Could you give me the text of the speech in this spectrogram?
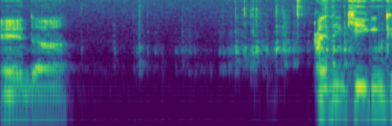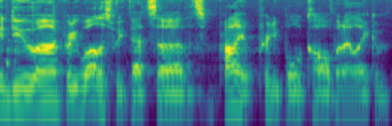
and uh, I think Keegan could do uh, pretty well this week. That's uh, that's probably a pretty bold call, but I like him.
